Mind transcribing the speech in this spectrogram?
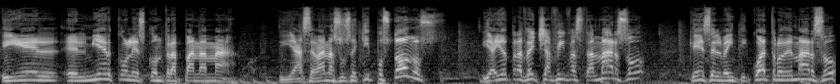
Y el, el miércoles contra Panamá. Y ya se van a sus equipos todos. Y hay otra fecha FIFA hasta marzo, que es el 24 de marzo,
